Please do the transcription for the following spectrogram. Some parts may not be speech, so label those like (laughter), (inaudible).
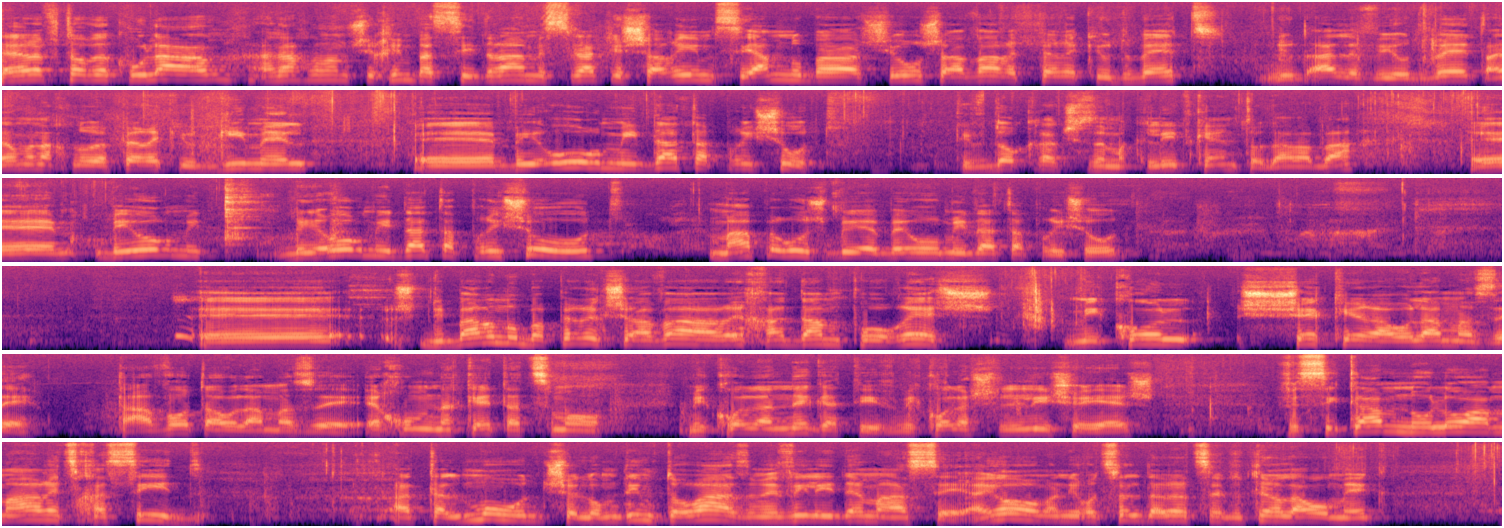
ערב טוב לכולם, אנחנו ממשיכים בסדרה מסילת ישרים, סיימנו בשיעור שעבר את פרק י"ב, י"א וי"ב, היום אנחנו בפרק י"ג, אה, ביאור מידת הפרישות. תבדוק רק שזה מקליט, כן, תודה רבה. אה, ביאור, ביאור מידת הפרישות, מה הפירוש ביאור מידת הפרישות? אה, דיברנו בפרק שעבר איך אדם פורש מכל שקר העולם הזה, תאוות העולם הזה, איך הוא מנקה את עצמו מכל הנגטיב, מכל השלילי שיש, וסיכמנו לא עם הארץ חסיד, התלמוד שלומדים תורה זה מביא לידי מעשה. היום אני רוצה לדבר קצת יותר לעומק.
